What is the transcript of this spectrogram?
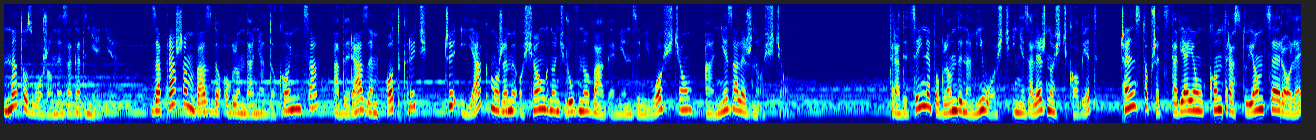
na to złożone zagadnienie. Zapraszam Was do oglądania do końca, aby razem odkryć, czy i jak możemy osiągnąć równowagę między miłością a niezależnością. Tradycyjne poglądy na miłość i niezależność kobiet często przedstawiają kontrastujące role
